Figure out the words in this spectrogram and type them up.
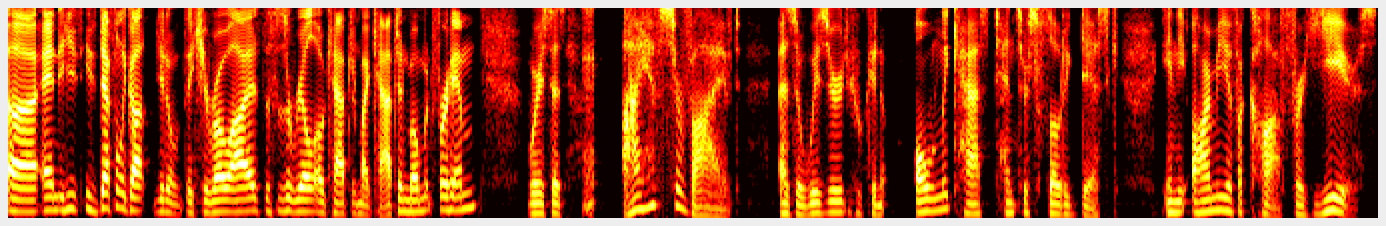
Uh, and he's he's definitely got, you know, the hero eyes. This is a real oh captain, my captain moment for him, where he says, I have survived as a wizard who can only cast Tenser's floating disc in the army of Akaf for years.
